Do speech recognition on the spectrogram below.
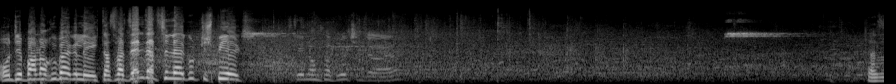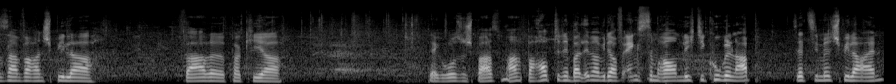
Und den Ball noch rübergelegt. Das war sensationell gut gespielt. Stehen noch ein paar Brötchen da, ja? Das ist einfach ein Spieler, Ware Pakia, der großen Spaß macht. Behauptet den Ball immer wieder auf engstem Raum, legt die Kugeln ab, setzt die Mitspieler ein.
